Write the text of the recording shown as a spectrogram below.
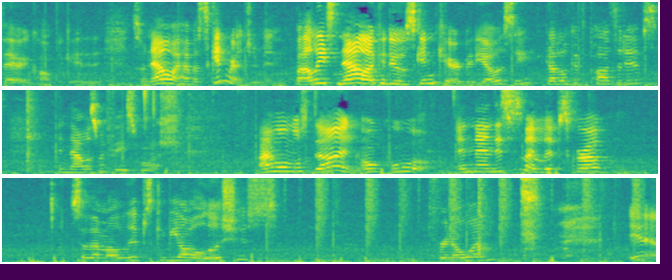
Very complicated. So now I have a skin regimen. But at least now I can do a skincare video. See? Gotta look at the positives. And that was my face wash. I'm almost done. Oh, cool. And then this is my lip scrub. So that my lips can be all luscious. For no one. yeah.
